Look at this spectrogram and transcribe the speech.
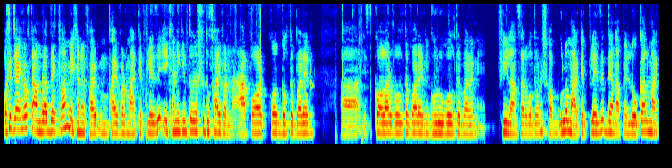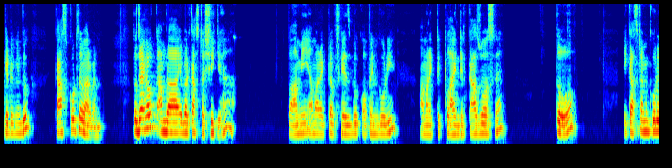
ওকে যাই হোক, আমরা দেখলাম এখানে ফাইবার মার্কেট প্লেসে এখানে কিন্তু শুধু ফাইবার না, আপওয়ার্ক বলতে পারেন স্কলার বলতে পারেন, গুরু বলতে পারেন ফ্রিল আনসার বলতে পারেন সবগুলো মার্কেট প্লেসে দেন আপনি লোকাল মার্কেটে কিন্তু কাজ করতে পারবেন। তো যাই হোক, আমরা এবার কাজটা শিখি হ্যাঁ? তো আমি আমার একটা ফেসবুক ওপেন করি, আমার একটা ক্লায়েন্টের কাজও আছে। তো এই কাজটা আমি করে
